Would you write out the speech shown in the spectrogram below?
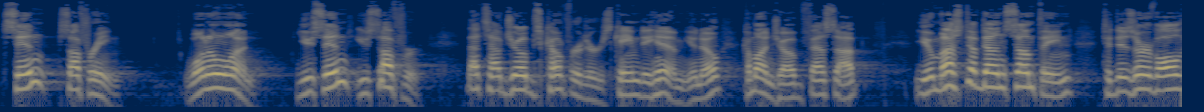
sin, suffering, one on one. You sinned, you suffer. That's how Job's comforters came to him, you know. Come on, Job, fess up. You must have done something to deserve all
